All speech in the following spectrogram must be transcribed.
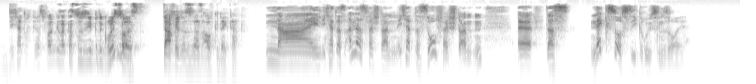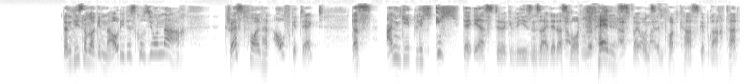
dich hat doch das vorhin gesagt, dass du sie bitte grüßen sollst. Dafür, dass sie das aufgedeckt hat. Nein, ich habe das anders verstanden. Ich habe das so verstanden, äh, dass Nexus sie grüßen soll. Dann lies nochmal genau die Diskussion nach. Crestfallen hat aufgedeckt, dass angeblich ich der Erste gewesen sei, der das ja, Wort Fans bei uns im Podcast gebracht hat.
